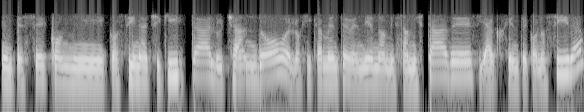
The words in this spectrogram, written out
Empecé con mi cocina chiquita, luchando, lógicamente vendiendo a mis amistades y a gente conocida.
